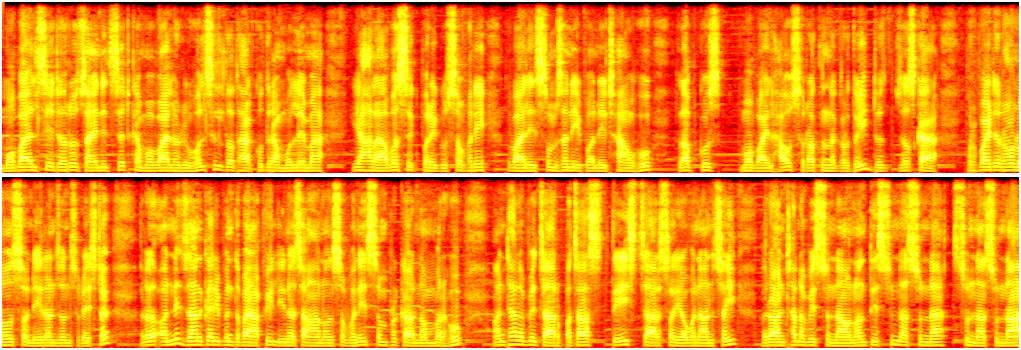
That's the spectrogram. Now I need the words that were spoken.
मोबाइल सेटहरू चाइनिज सेटका मोबाइलहरू होलसेल तथा खुद्रा मूल्यमा यहाँलाई आवश्यक परेको छ भने तपाईँले सम्झनै पर्ने ठाउँ हो। लभकुश मोबाइल हाउस रत्नगर दुई जसका प्रोभाइडर हुनुहुन्छ निरञ्जन श्रेष्ठ। र अन्य जानकारी पनि तपाईँ आफै लिन चाहनुहुन्छ भने सम्पर्क नम्बर हो अन्ठानब्बे चार पचास तेइस चार सय उनान्सय र अन्ठानब्बे शून्य उन्तिस शून्य शून्य शून्य शून्य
